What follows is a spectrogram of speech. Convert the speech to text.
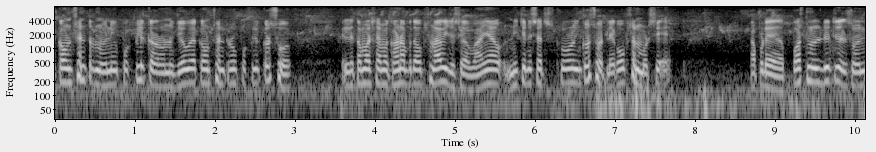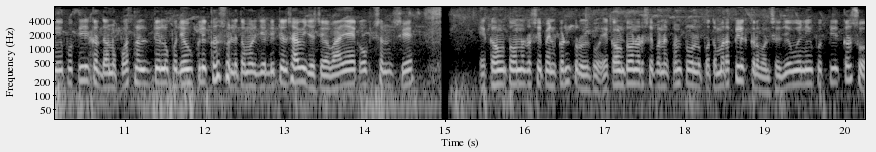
એકાઉન્ટ સેન્ટરનું એની ઉપર ક્લિક કરવાનું. જેવું એકાઉન્ટ સેન્ટર ઉપર ક્લિક કરશો, એટલે તમારી સામે ઘણા બધા ઓપ્શન આવી જશે. હવે અહીંયા નીચેની સાઈડ સ્ક્રોલિંગ કરશો એટલે એક ઓપ્શન મળશે. આપણે પર્સનલ ડિટેલ્સ એની ઉપર ક્લિક કરી દેવાનું. પર્સનલ ડિટેલ ઉપર જેવું ક્લિક કરશો એટલે તમારી જે ડિટેલ્સ આવી જશે. હવે અહીંયા એક ઓપ્શન છે. એકાઉન્ટ ઓનરશીપ એન્ડ કંટ્રોલ તો એકાઉન્ટ ઓનરશીપ અને કંટ્રોલ ઉપર તમારે ક્લિક કરવાનું છે. જેવું એની ઉપર ક્લિક કરશો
